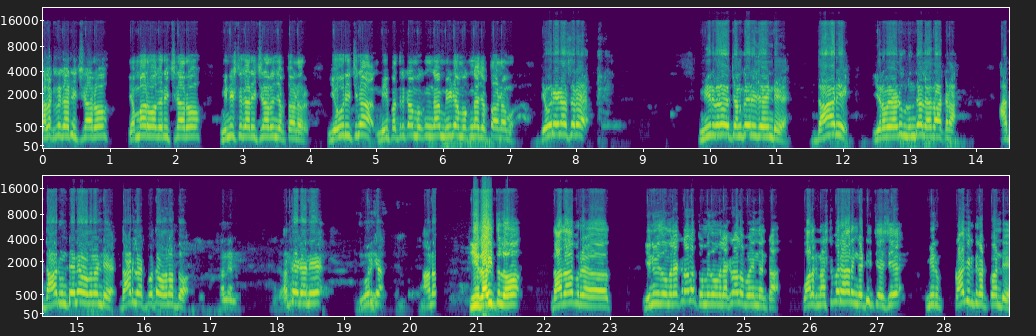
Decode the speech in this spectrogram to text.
కలెక్టర్ గారు ఇచ్చినారు ఎంఆర్ఓ గారు ఇచ్చినారు మినిస్టర్ గారు ఇచ్చినారు అని చెప్తా ఉన్నారు. ఎవరు ఇచ్చినా మీ పత్రికా ముఖంగా మీడియా ముఖంగా చెప్తా ఉన్నాము. ఎవరైనా సరే మీరు కూడా వచ్చి ఎంక్వైరీ చేయండి. దారి ఇరవై అడుగులు ఉందా లేదా అక్కడ? ఆ దారి ఉంటేనే వదలండి. దారి లేకపోతే వదలొద్దు. అంతేగాని ఊరికే ఈ రైతులు దాదాపు ఎనిమిది వందల ఎకరాలు తొమ్మిది వందల ఎకరాలు పోయిందంట. వాళ్ళకి నష్టపరిహారం కట్టించేసి మీరు ప్రాజెక్ట్ కట్టుకోండి.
